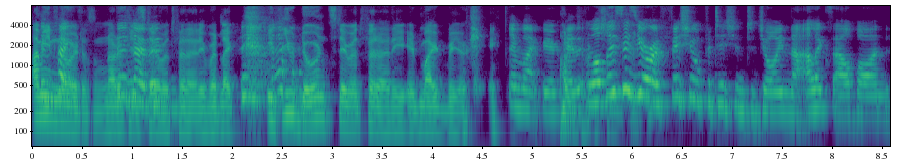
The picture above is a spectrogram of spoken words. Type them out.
I mean, no, it isn't. Not if you no, stay the- with Ferrari, but like if you don't stay with Ferrari, it might be okay. It might be okay. Well, this is your official petition to join the Alex Albon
